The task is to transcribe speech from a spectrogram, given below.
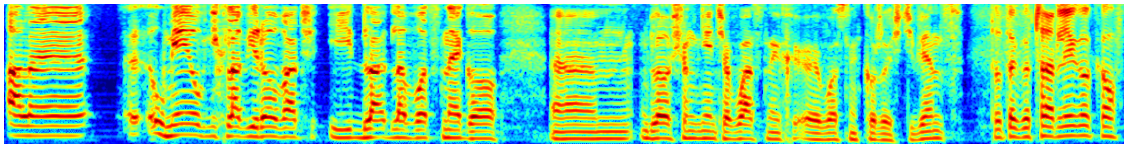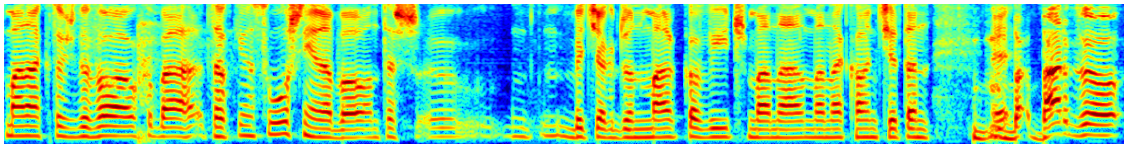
ale umieją w nich lawirować i dla, dla własnego, em, dla osiągnięcia własnych, e, własnych korzyści, więc To tego Charlie'ego Kaufmana ktoś wywołał chyba całkiem słusznie, no bo on też y, być jak John Malkowicz ma na, ma na koncie ten E, ba- bardzo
